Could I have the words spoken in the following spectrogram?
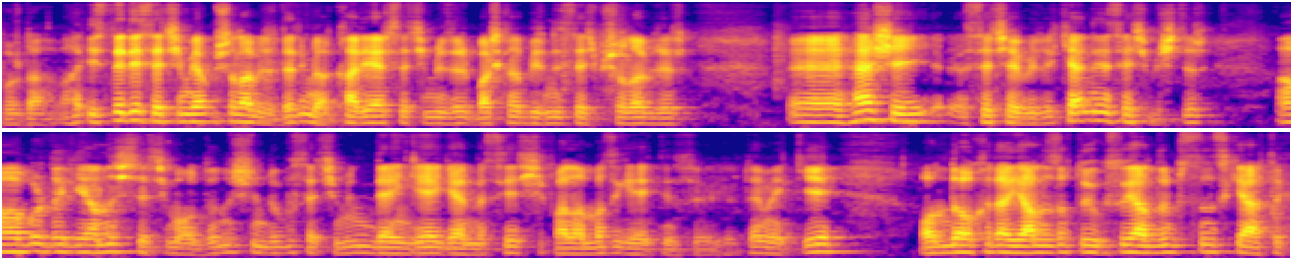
burada. İstediği seçim yapmış olabilir. Dedim ya kariyer seçimidir. Başka birini seçmiş olabilir. Ee, her şey seçebilir. Kendini seçmiştir. Ama buradaki yanlış seçim olduğunu, şimdi bu seçimin dengeye gelmesi, şifalanması gerektiğini söylüyor. Demek ki onda o kadar yalnızlık duygusu uyandırmışsınız ki artık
